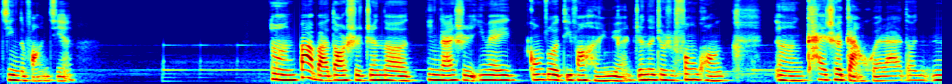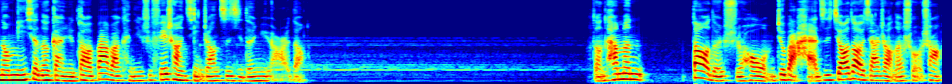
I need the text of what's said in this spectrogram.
进的房间。嗯，爸爸倒是真的，应该是因为工作的地方很远，真的就是疯狂，嗯，开车赶回来的。能明显的感觉到，爸爸肯定是非常紧张自己的女儿的。等他们。到的时候，我们就把孩子交到家长的手上，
